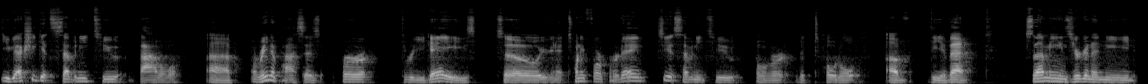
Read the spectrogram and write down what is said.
you actually get 72 battle uh, arena passes per three days. So you're gonna get 24 per day. So you get 72 over the total of the event. So that means you're gonna need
